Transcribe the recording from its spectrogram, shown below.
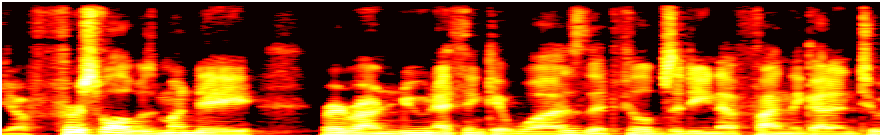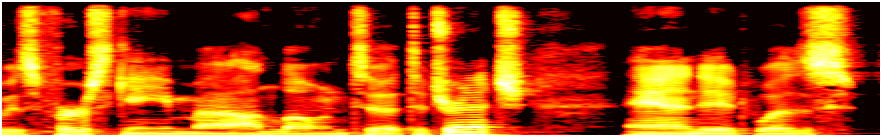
you know, first of all, it was Monday, right around noon, I think it was, that Filip Zadina finally got into his first game uh, on loan to to Trinec, and it was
